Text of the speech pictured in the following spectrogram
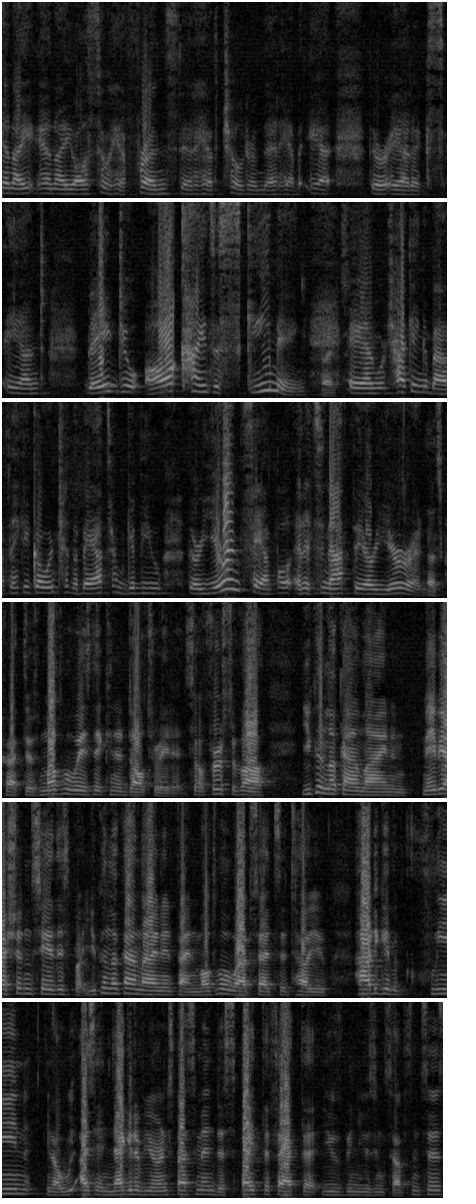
and I, and I also have friends that have children that have, ad- they're addicts, and they do all kinds of scheming. Right. And we're talking about, they could go into the bathroom, give you their urine sample, and it's not their urine. That's correct. There's multiple ways they can adulterate it. So first of all, you can look online, and maybe I shouldn't say this, but you can look online and find multiple websites that tell you how to give a clean, you know, I say negative urine specimen, despite the fact that you've been using substances.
